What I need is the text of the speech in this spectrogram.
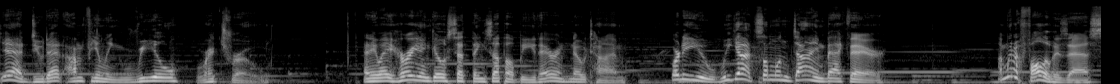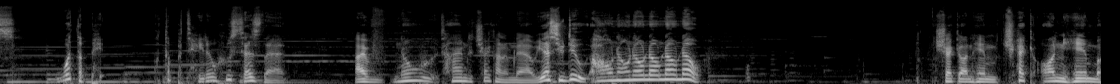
Yeah, dudette, I'm feeling real retro. Anyway, hurry and go set things up, I'll be there in no time. What are you? We got someone dying back there. I'm gonna follow his ass. What the What the potato? Who says that? I've no time to check on him now. Yes, you do. Oh, no, no, no, no, no. Check on him. Check on him.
